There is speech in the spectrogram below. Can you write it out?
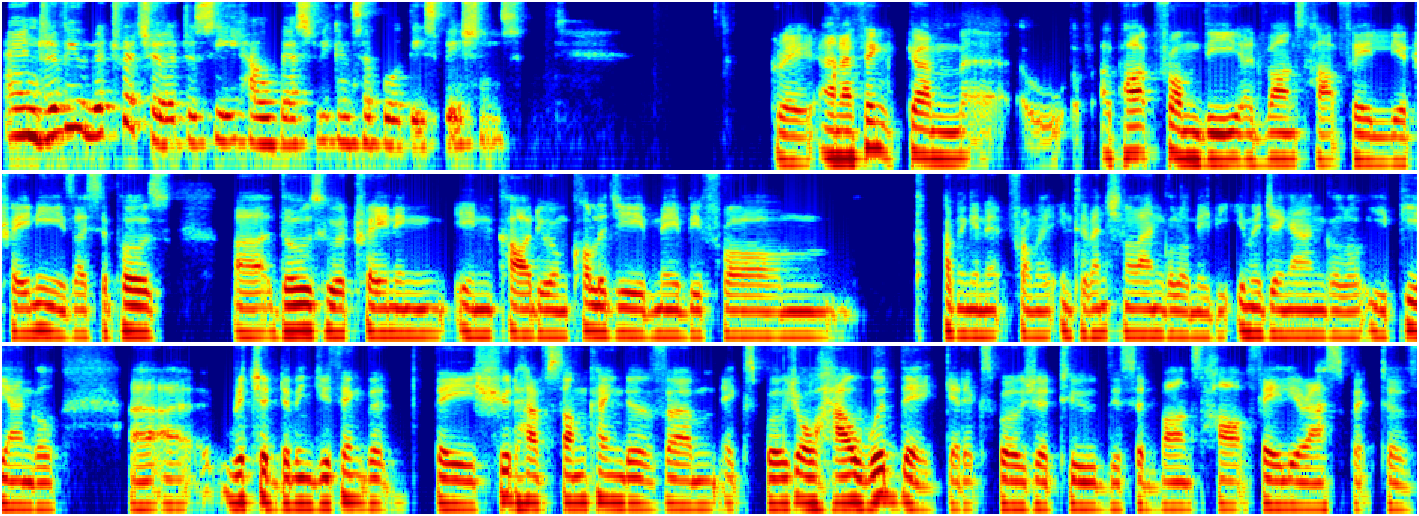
and review literature to see how best we can support these patients. Great. And I think um, apart from the advanced heart failure trainees, I suppose uh, those who are training in cardio oncology, maybe from coming in it from an interventional angle or maybe imaging angle or EP angle. Uh, uh, Richard, I mean, do you think that they should have some kind of um, exposure, or how would they get exposure to this advanced heart failure aspect of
